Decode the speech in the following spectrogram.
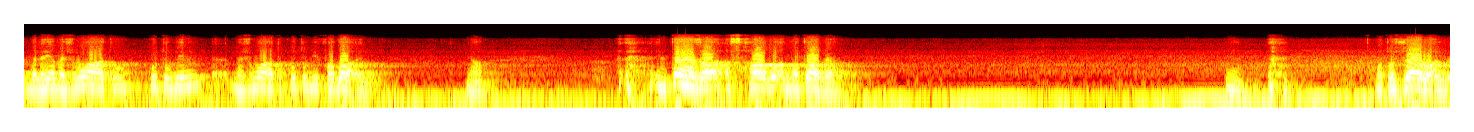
بل هي مجموعة كتب مجموعة كتب فضائل. نعم. انتهز أصحاب المطابع. وتجار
